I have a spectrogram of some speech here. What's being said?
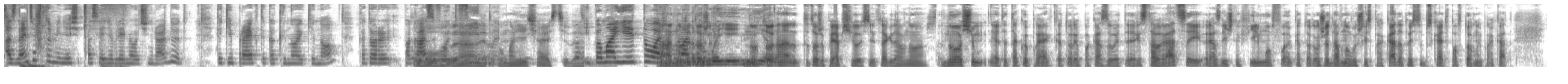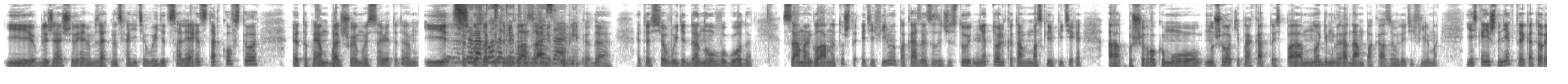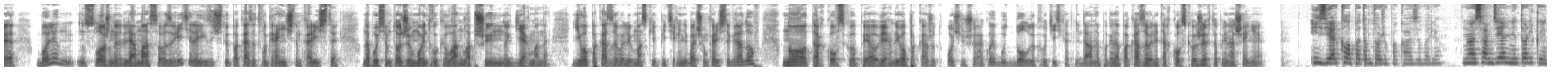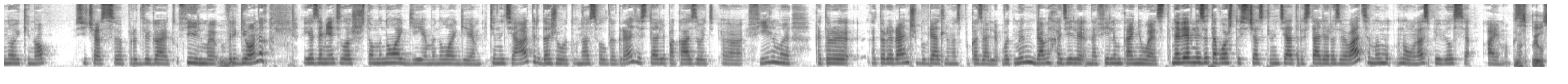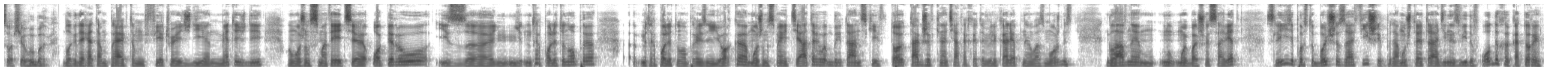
А знаете, что меня в последнее время очень радует? Такие проекты, как «Иное кино», которые показывают О, да, фильмы. это по моей части, да. И по моей тоже, А, ну ты тоже, По моей ну, нет. то- она- ты тоже приобщилась не так давно. Ну, в общем, это такой проект, который показывает э, реставрации различных фильмов, э, которые уже давно вышли из проката, то есть запускают в повторный прокат. И в ближайшее время обязательно сходите, выйдет «Солярис» Тарковского. Это прям большой мой совет. Это и С «Широко широко закрытыми закрытыми глазами» глазами. Кубрика, да. Это все выйдет до Нового года. Самое главное то, что эти фильмы показываются зачастую не только там в Москве и Питере, а по широкому, ну, широкий прокат, то есть по многим городам показывают эти фильмы. Есть, конечно, некоторые, которые более ну, сложные для массового зрителя, их зачастую показывают в ограниченном количестве. Допустим, тот же мой друг Иван Лапшин Германа. Его показывали в Москве и Питере небольшом количестве городов, но Тарковского, я уверен, его покажут очень широко и будут долго крутить, как недавно, когда показывали Тарковского жертвоприношения. И «Зеркало» потом тоже показывали. Но на самом деле не только иное кино сейчас э, продвигает фильмы в регионах. Я заметила, что многие-многие кинотеатры, даже вот у нас в Волгограде, стали показывать э, фильмы, которые, которые раньше бы вряд ли у нас показали. Вот мы недавно ходили на фильм Канни Уэст. Наверное, из-за того, что сейчас кинотеатры стали развиваться, мы, ну, у нас появился IMAX. У нас появился вообще выбор. Благодаря там проектам Theatre HD и Met HD мы можем смотреть э, оперу из Metropolitan Opera, Metropolitan Opera из Нью-Йорка, можем смотреть театр британский, то, также в кинотеатрах. Это великолепная возможность. Главное, ну, мой большой совет, следите просто больше за афишей, потому что это один из видов отдыха, который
